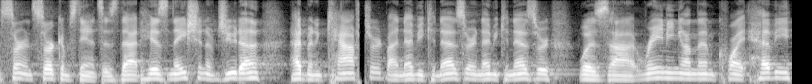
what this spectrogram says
certain circumstances. That his nation of Judah had been captured by Nebuchadnezzar, and Nebuchadnezzar was uh, raining on them quite heavy.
